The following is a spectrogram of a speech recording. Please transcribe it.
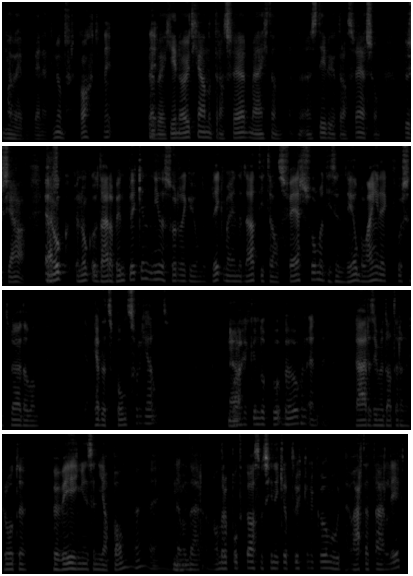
Maar wij hebben bijna niemand verkocht. Nee. We Nee. hebben geen uitgaande transfer, maar echt een, een, een stevige transfersom. Dus ja, En daar- ook, en ook daarop inpikken, Niels, sorry dat ik je onderbreek, maar inderdaad, die transfersommen die zijn heel belangrijk voor Sint-Truiden, want ja, je hebt het sponsorgeld eh, Ja. waar je kunt op bouwen. En, en, en daar zien we dat er een grote beweging is in Japan. Hè. Ik denk dat Mhm. we daar een andere podcast misschien een keer op terug kunnen komen, hoe, waar dat daar leeft.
